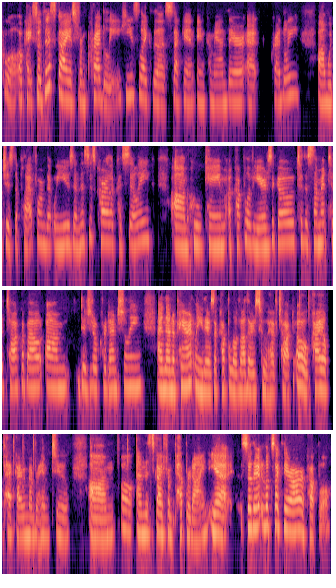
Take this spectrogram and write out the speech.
cool. Okay, so this guy is from Credly. He's like the second in command there at Credly, um, which is the platform that we use. And this is Carla Casilli, um, who came a couple of years ago to the summit to talk about um, digital credentialing. And then apparently there's a couple of others who have talked. Oh, Kyle Peck, I remember him too. Um, oh, and this guy from Pepperdine. Yeah, so there, it looks like there are a couple.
